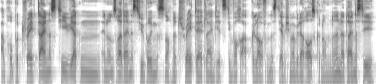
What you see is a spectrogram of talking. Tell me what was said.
apropos Trade Dynasty, wir hatten in unserer Dynasty übrigens noch eine Trade Deadline, die jetzt die Woche abgelaufen ist. Die habe ich mal wieder rausgenommen. Ne? In der Dynasty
